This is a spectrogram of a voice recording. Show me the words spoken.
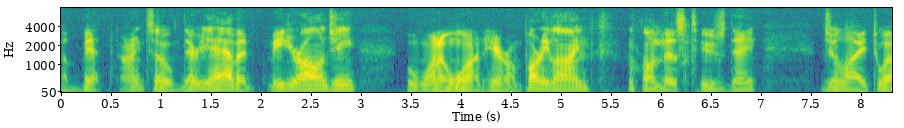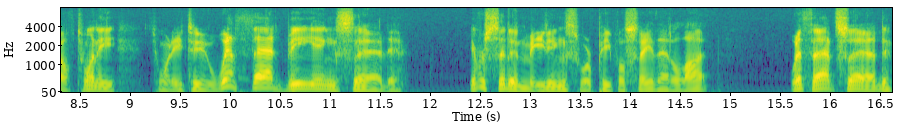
a bit. All right, so there you have it. Meteorology 101 here on Party Line on this Tuesday, July 12, 2022. With that being said, you ever sit in meetings where people say that a lot? With that said,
